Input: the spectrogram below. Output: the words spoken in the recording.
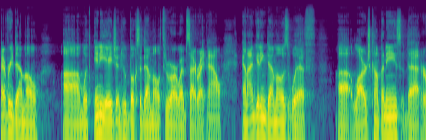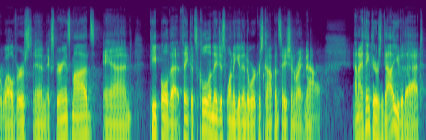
every demo um, with any agent who books a demo through our website right now, and I'm getting demos with uh, large companies that are well versed in experience mods and people that think it's cool and they just want to get into workers' compensation right now. And I think there's value to that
